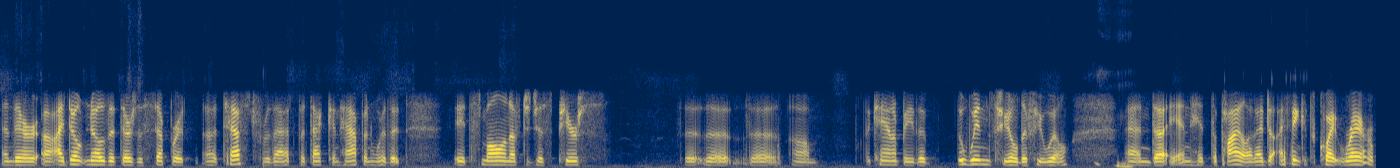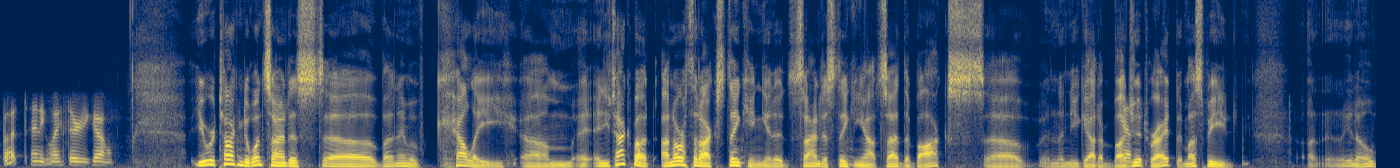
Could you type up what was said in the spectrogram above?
and there uh, I don't know that there's a separate uh, test for that, but that can happen where that it's small enough to just pierce the the the um, the canopy, the the windshield, if you will, mm-hmm. and uh, and hit the pilot. I, I think it's quite rare, but anyway, there you go. You were talking to one scientist uh, by the name of Kelly, um, and you talk about unorthodox thinking. You know, scientists thinking outside the box, uh, and then you got a budget, right? It must be, uh, you know,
